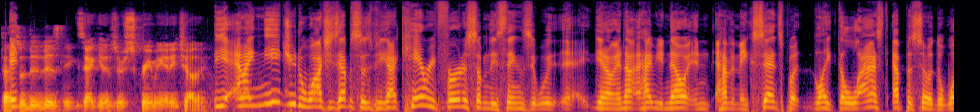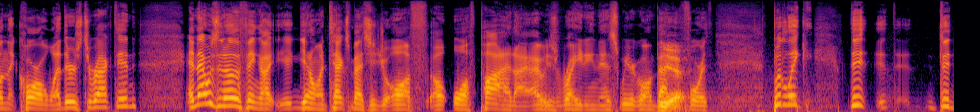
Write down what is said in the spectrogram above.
that's It- what the Disney executives are screaming at each other. Yeah, and I need you to watch these episodes because I can't refer to some of these things, that uh, you know, and not have you know it and have it make sense. But like the last episode, the one that Carl Weathers directed, and that was another thing. I, you know, on text message off uh, off pod, I, I was writing this. We were going back Yeah. and forth, but like the the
